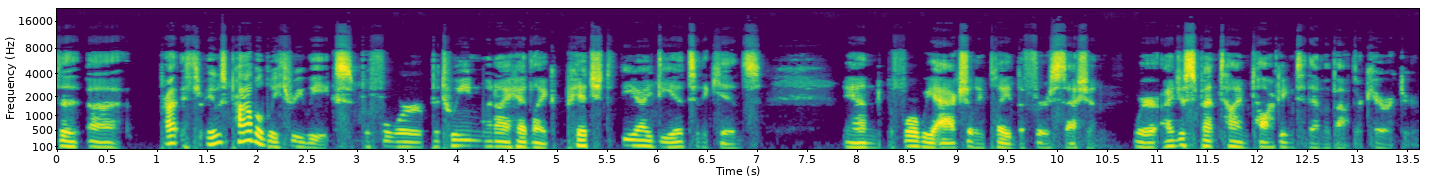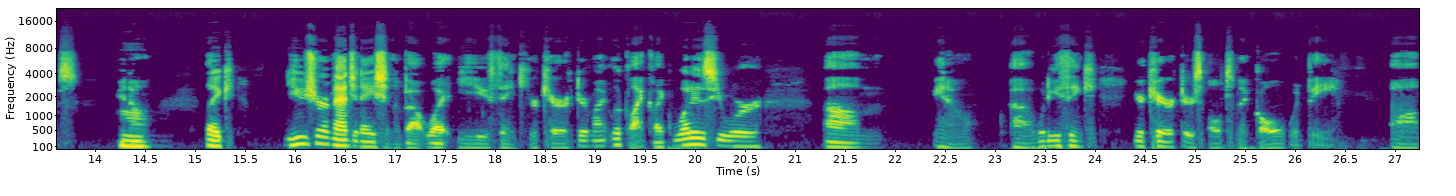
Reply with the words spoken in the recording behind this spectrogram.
the uh, it was probably three weeks before between when I had like pitched the idea to the kids and before we actually played the first session where I just spent time talking to them about their characters. You know, like use your imagination about what you think your character might look like. Like, what is your, um, you know, uh, what do you think your character's ultimate goal would be? Um,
